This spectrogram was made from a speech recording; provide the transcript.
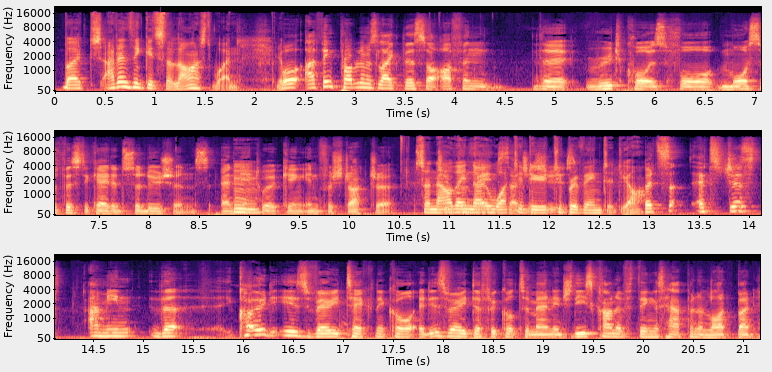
but I don't think it's the last one. Well, I think problems like this are often the root cause for more sophisticated solutions and hmm. networking infrastructure. So now they know what to do to prevent it. Yeah. But it's just, I mean, the code is very technical. It is very difficult to manage. These kind of things happen a lot, but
